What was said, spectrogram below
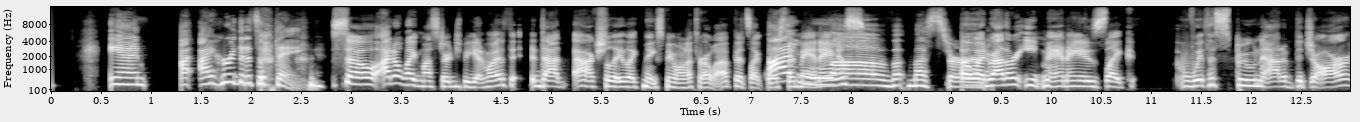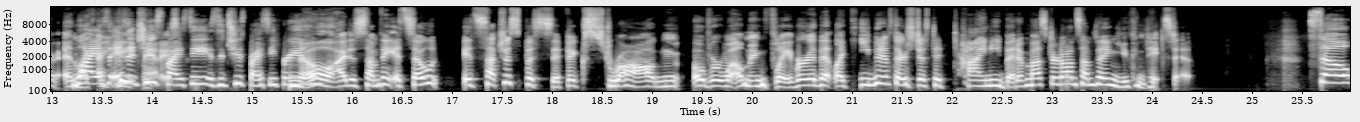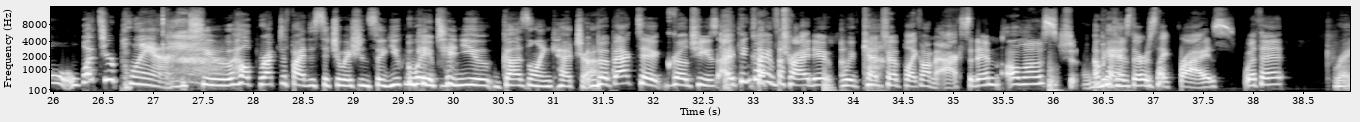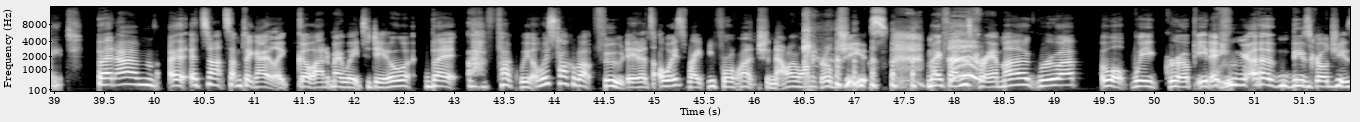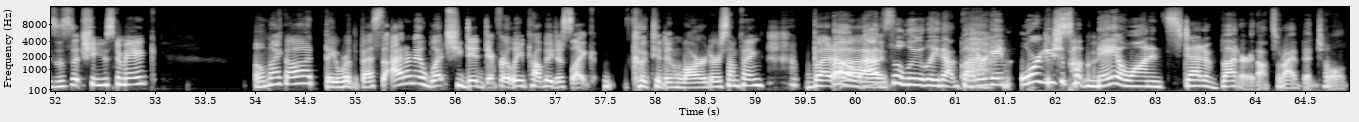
And I, I heard that it's a thing. So I don't like mustard to begin with. That actually like makes me want to throw up. It's like worse I than mayonnaise. I love mustard. oh, I'd rather eat mayonnaise like with a spoon out of the jar. And Why like, is, is it too mayonnaise. spicy? Is it too spicy for you? No, I just something. It's so. It's such a specific, strong, overwhelming flavor that, like, even if there's just a tiny bit of mustard on something, you can taste it. So, what's your plan to help rectify the situation so you can Wait. continue guzzling ketchup? But back to grilled cheese, I think I've tried it with ketchup, like on accident almost, because there's like fries with it. right. But um, it's not something I like go out of my way to do. But ah, fuck, we always talk about food, and it's always right before lunch. And now I want a grilled cheese. My friend's grandma grew up. Well, we grew up eating uh, these grilled cheeses that she used to make. Oh my god, they were the best. I don't know what she did differently. Probably just like cooked it in lard or something. But Oh, uh, absolutely. That butter ugh, game. Or you should put mayo on instead of butter. That's what I've been told.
